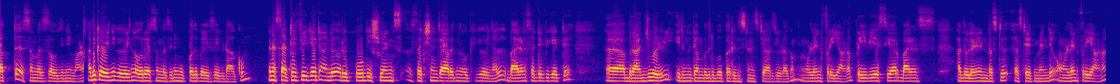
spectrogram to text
പത്ത് എസ് എം എസ് സൗജന്യമാണ്. അത് കഴിഞ്ഞ് കഴിഞ്ഞാൽ ഓരോ എസ് എം എസിന് മുപ്പത് പൈസ ഈടാക്കും. പിന്നെ certificate and report issuance section charge നോക്കിക്കഴിഞ്ഞാൽ ബാലൻസ് സർട്ടിഫിക്കറ്റ് ബ്രാഞ്ച് വഴി ഇരുന്നൂറ്റമ്പത് രൂപ പെർ ഇൻസ്റ്റൻസ് ചാർജ് ഈടാക്കും. ഓൺലൈൻ ഫ്രീ ആണ്. പ്രീവിയസ് ഇയർ ബാലൻസ് അതുപോലെ ഇൻട്രസ്റ്റ് സ്റ്റേറ്റ്മെന്റ് ഓൺലൈൻ ഫ്രീ ആണ്.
